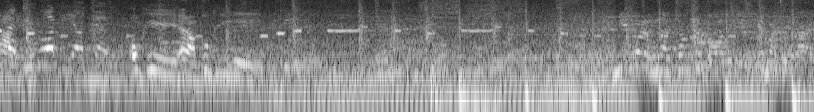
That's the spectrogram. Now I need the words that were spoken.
အဲ့ဒီဘောဒီရက် Okay အဲ့ဒါ cookie လေးမိရောကကြောက်ချက်တော့လေးပြန်ပါချက်လိုက်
